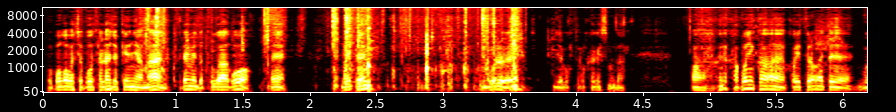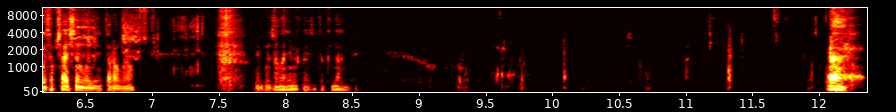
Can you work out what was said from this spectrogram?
뭐 먹어봤자 뭐 달라졌겠냐만 그럼에도 불구하고 네 아무튼 물을 이제 먹도록 하겠습니다. 와 근데 가보니까 거의 들어갈 때물 섭취하시는 분이 있더라고요. 문상아님까지 다 끝났는데. 아.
